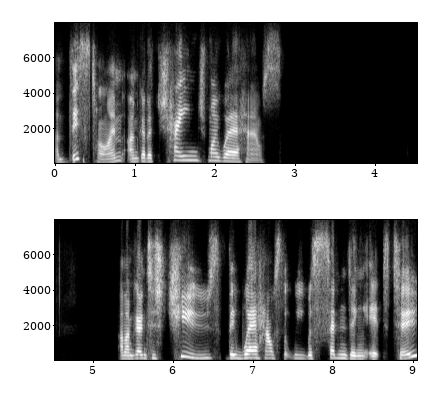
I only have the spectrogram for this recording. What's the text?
And this time I'm going to change my warehouse. And I'm going to choose the warehouse that we were sending it to.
